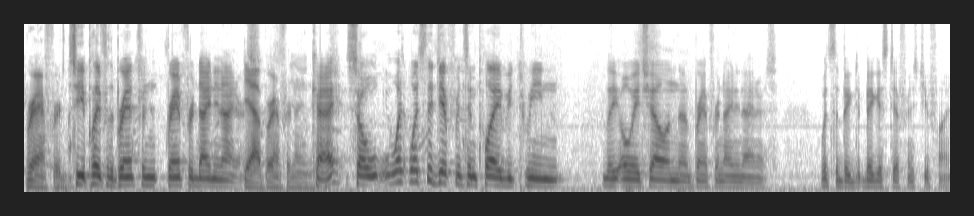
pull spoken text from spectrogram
Brantford. So you played for the Brantford, Brantford 99ers. Yeah, Brantford 99ers. Okay. So what, what's the difference in play between the OHL and the Brantford 99ers? What's the big, biggest difference do you find?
